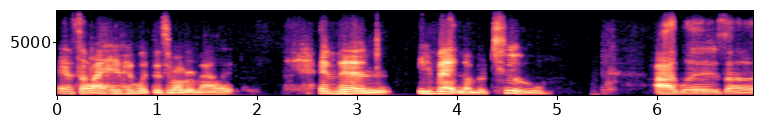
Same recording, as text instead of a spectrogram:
And so I hit him with this rubber mallet. And then event number two, I was uh,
